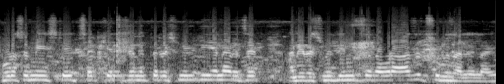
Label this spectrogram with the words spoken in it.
थोडंसं मी स्टेज सेट केल्याच्यानंतर रश्मी येणारच आहेत आणि रश्मीदिनीचा दौरा आजच सुरू झालेला आहे.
